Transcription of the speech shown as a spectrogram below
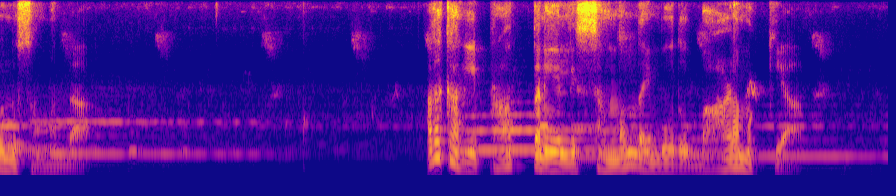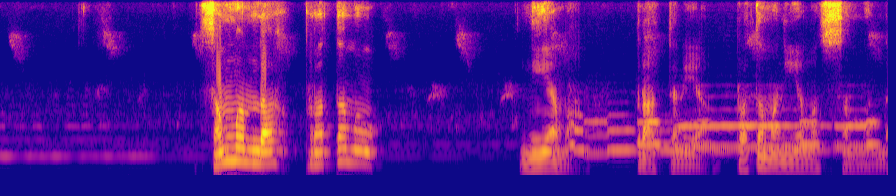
ಒಂದು ಸಂಬಂಧ. ಅದಕ್ಕಾಗಿ ಪ್ರಾರ್ಥನೆಯಲ್ಲಿ ಸಂಬಂಧ ಎಂಬುದು ಬಹಳ ಮುಖ್ಯ. ಸಂಬಂಧ ಪ್ರಥಮ ನಿಯಮ, ಪ್ರಾರ್ಥನೆಯ ಪ್ರಥಮ ನಿಯಮ ಸಂಬಂಧ.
